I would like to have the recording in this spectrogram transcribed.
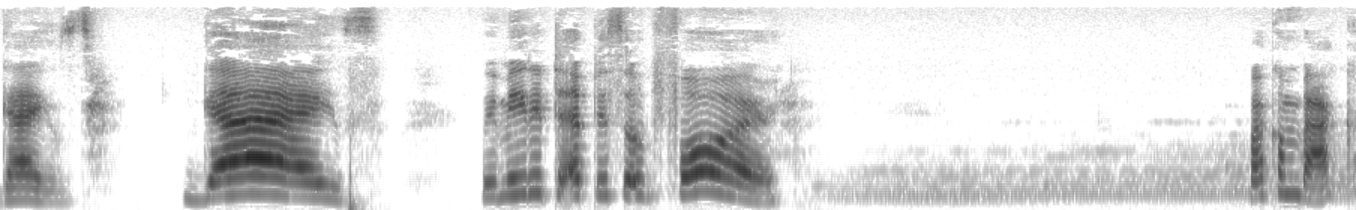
Guys, guys, we made it to episode four. Welcome back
